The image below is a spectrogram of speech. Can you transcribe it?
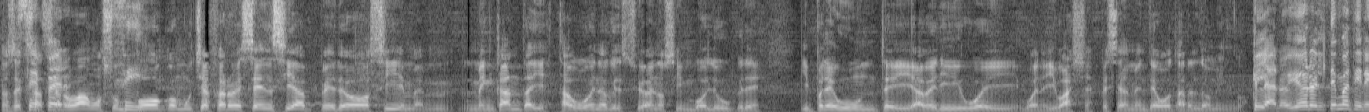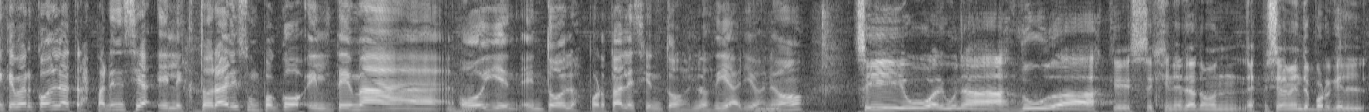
nos exacerbamos un poco, mucha efervescencia, pero sí, me, encanta y está bueno que el ciudadano se involucre y pregunte y averigüe y, bueno, y vaya especialmente a votar el domingo. Claro, y ahora el tema tiene que ver con la transparencia electoral, es un poco el tema hoy en, todos los portales y en todos los diarios, ¿no? Sí, hubo algunas dudas que se generaron especialmente porque el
